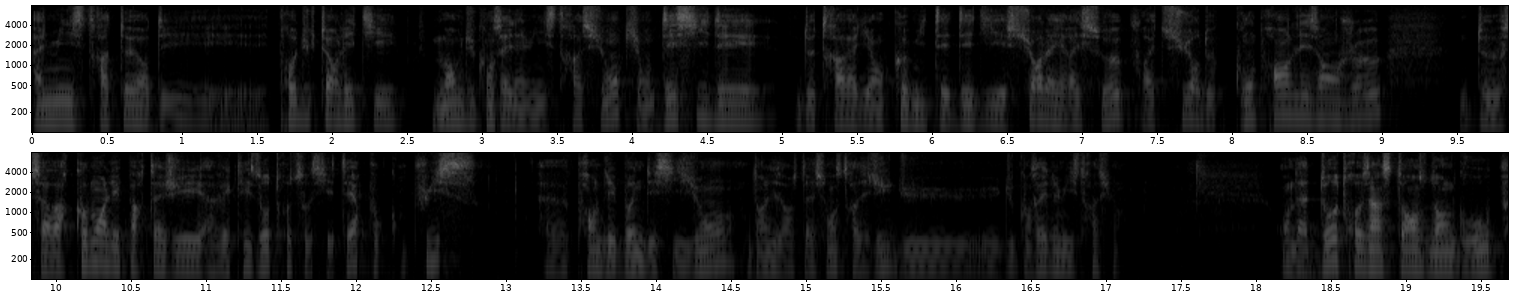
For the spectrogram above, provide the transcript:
administrateurs des producteurs laitiers, membres du conseil d'administration, qui ont décidé de travailler en comité dédié sur la RSE pour être sûr de comprendre les enjeux, de savoir comment les partager avec les autres sociétaires pour qu'on puisse euh, prendre les bonnes décisions dans les orientations stratégiques du, conseil d'administration. On a d'autres instances dans le groupe,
